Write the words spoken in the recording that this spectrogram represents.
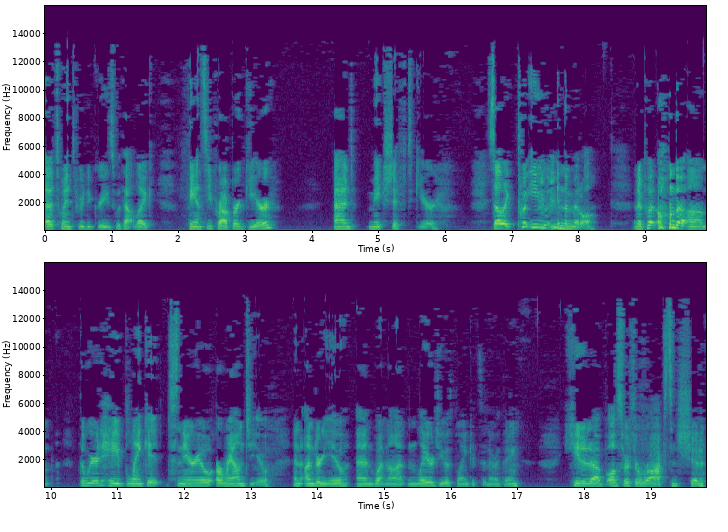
at 23 degrees without like fancy proper gear and makeshift gear. So I like put you in the middle and I put all the um the weird hay blanket scenario around you and under you and whatnot and layered you with blankets and everything. Heated up all sorts of rocks and shit.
